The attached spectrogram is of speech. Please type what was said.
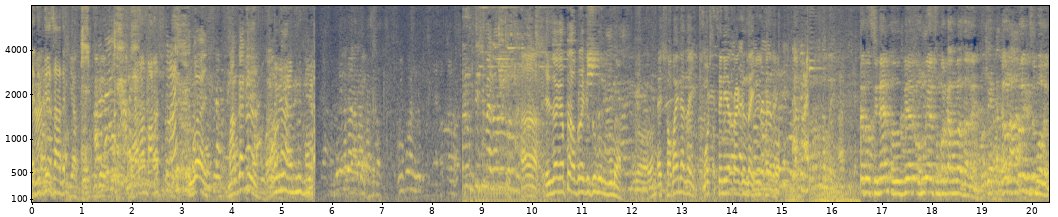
এদিক দিয়ে চা দেন। হ্যাঁ, এই জায়গাতে আমরা কিছু বলব না। সবাই না যাই মোস্ট সিনিয়র কয়েকজন যাই। তো উদ্ভিদের উন্নয়ন সম্পর্কে আপনারা জানেন। এখন আপনারা কিছু বলেন।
